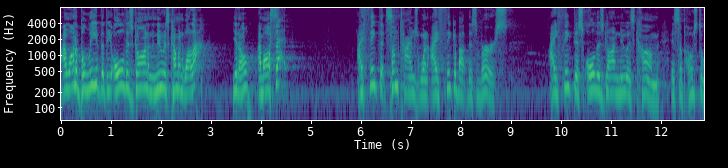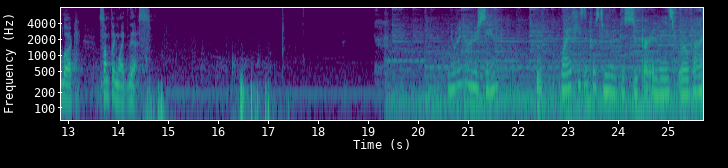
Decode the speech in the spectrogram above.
I want to believe that the old is gone and the new is coming, voila. You know, I'm all set. I think that sometimes when I think about this verse, I think this old is gone, new has come is supposed to look something like this. You know what I don't understand? Hmm. Why, if he's supposed to be like this super advanced robot,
